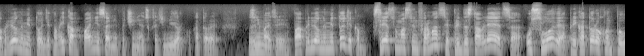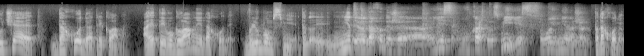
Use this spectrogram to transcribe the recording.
определенным методикам, и компании сами подчиняются, кстати, Нью-Йорку, которые занимаются рейтингом, по определенным методикам средству массовой информации предоставляются условия, при которых он получает доходы от рекламы а это его главные доходы в любом СМИ. Э, нет... Это доходы же э, есть у каждого СМИ есть свой менеджер по доходам.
